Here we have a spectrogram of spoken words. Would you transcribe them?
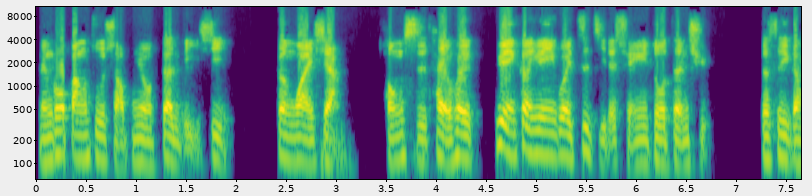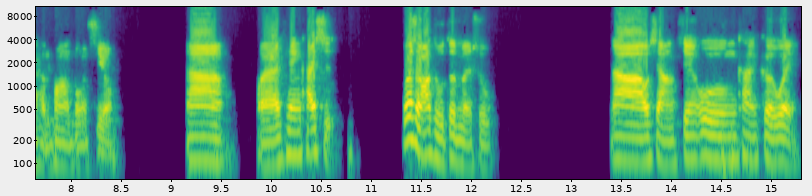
能够帮助小朋友更理性、更外向。同时，他也会愿意更愿意为自己的权益做争取，这是一个很棒的东西哦。那我来先开始，为什么要读这本书？那我想先问问看各位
